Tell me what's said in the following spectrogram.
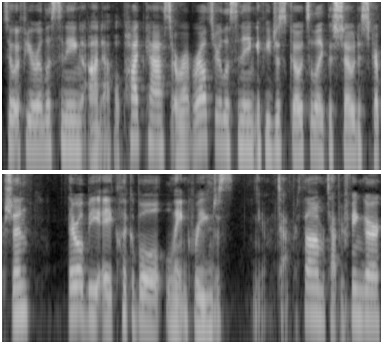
So if you're listening on Apple Podcasts or wherever else you're listening, if you just go to like the show description, there will be a clickable link where you can just you know, tap your thumb or tap your finger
